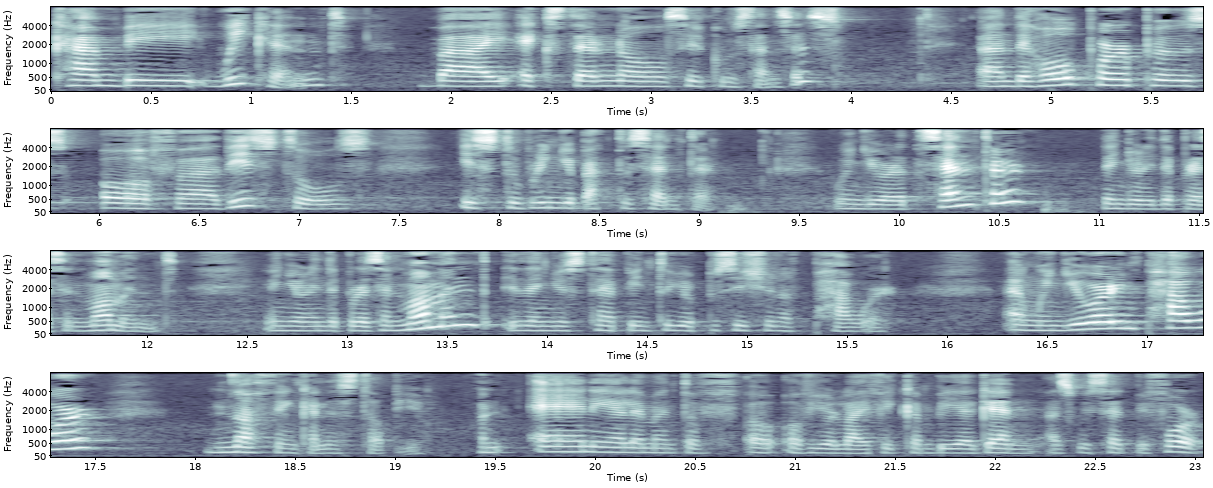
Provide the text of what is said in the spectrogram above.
can be weakened by external circumstances. And the whole purpose of uh, these tools is to bring you back to center. When you're at center, then you're in the present moment. When you're in the present moment, then you step into your position of power. And when you are in power, nothing can stop you on any element of, of, of your life. It can be, again, as we said before,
